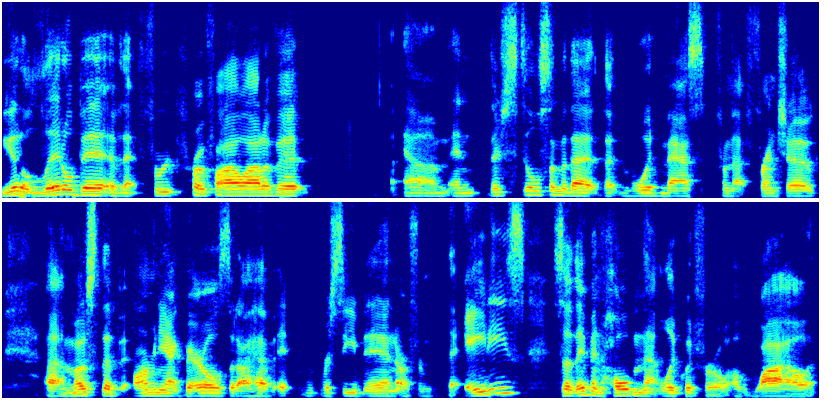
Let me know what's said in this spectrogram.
You get a little bit of that fruit profile out of it. Um, and there's still some of that that wood mass from that French oak. Uh, most of the Armagnac barrels that I have received in are from the 80s, so they've been holding that liquid for a, a while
